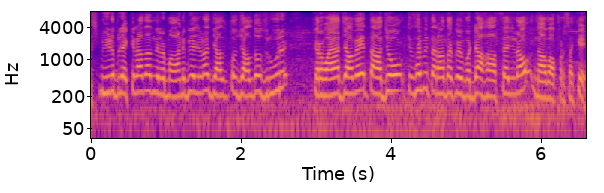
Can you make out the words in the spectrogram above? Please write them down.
ਸਪੀਡ ਬ੍ਰੇਕਰਾਂ ਦਾ ਨਿਰਮਾਣ ਵੀ ਹੈ ਜਿਹੜਾ ਜਲਦ ਤੋਂ ਜਲਦ ਉਹ ਜ਼ਰੂਰ ਕਰਵਾਇਆ ਜਾਵੇ ਤਾਂ ਜੋ ਕਿਸੇ ਵੀ ਤਰ੍ਹਾਂ ਦਾ ਕੋਈ ਵੱਡਾ ਹਾਦਸਾ ਜਿਹੜਾ ਉਹ ਨਾ ਵਾਪਰ ਸਕੇ।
